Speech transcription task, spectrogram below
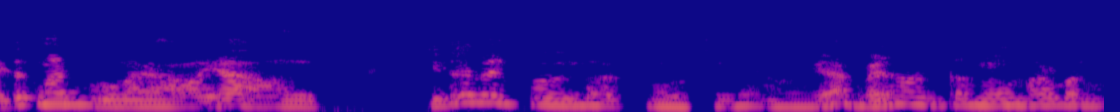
ಎದಕ್ ಮಾಡ್ಬೇಕು ಮರ ಯಾ ಇದ್ರಲ್ಲ ಯಾ ಬೆಳ ಅಂತ ಮಾಡ್ಬಾರ್ದು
